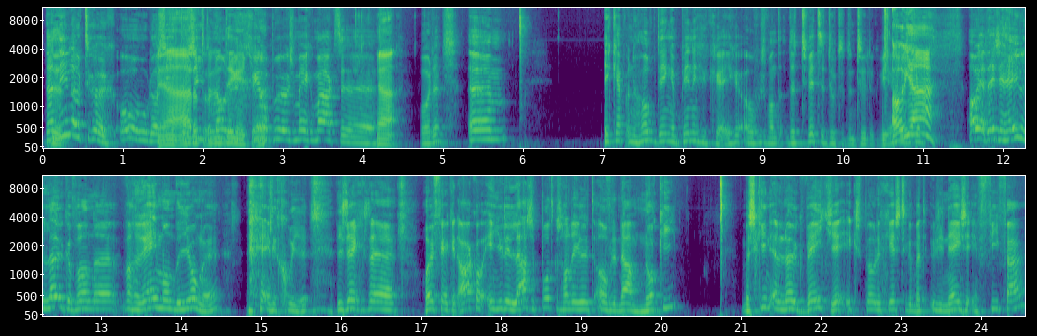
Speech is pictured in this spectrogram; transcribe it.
Danilo terug. Oh, daar zie, Ja, daar dat zie is ik een de nodige dingetje, hoor. Geelburgers mee gemaakt eh, Ja. worden. Ehm, ik heb een hoop dingen binnengekregen, overigens, want de Twitter doet het natuurlijk weer. Oh Dus ja! heb- Oh ja, deze hele leuke van, eh, van Raymond de Jonge. hele goeie. Die zegt... Hoi Freek en Arco. In jullie laatste podcast hadden jullie het over de naam Nokkie. Misschien een leuk weetje. Ik speelde gisteren met Udinese in FIFA.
